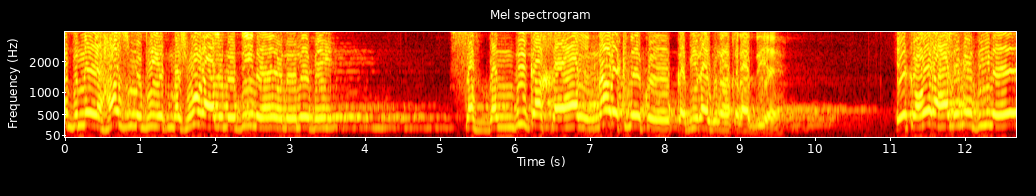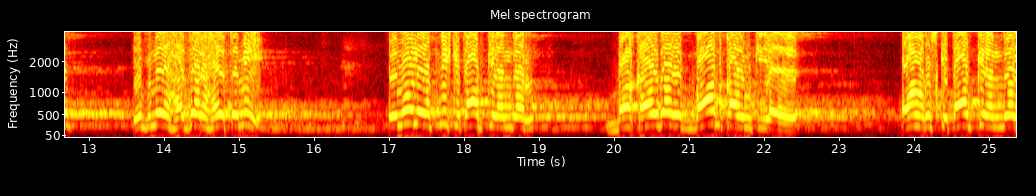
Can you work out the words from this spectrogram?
ابن حزم بھی ایک مشہور عالم دین ہے، انہوں نے بھی صف بندی کا خیال نہ رکھنے کو کبیرہ گناہ قرار دیا ہے۔ ایک اور عالم دین ہے، ابن حجر ہے تمی انہوں نے اپنی کتاب کے اندر باقاعدہ ایک باب قائم کیا ہے اور اس کتاب کے اندر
